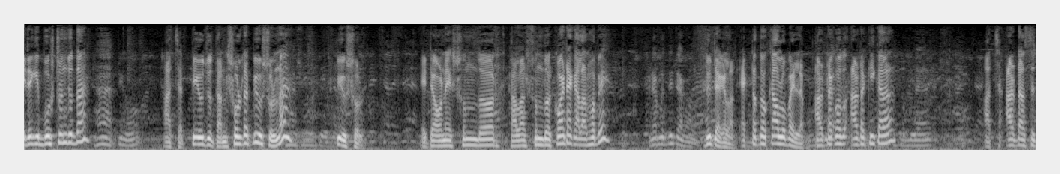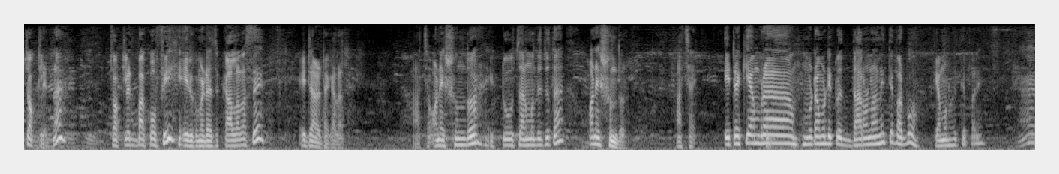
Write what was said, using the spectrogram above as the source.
এটা কি বোস্টন জুতা? হ্যাঁ আচ্ছা পিউ জুতা। না শোলটা পিউ শোল না? পিউ শোল এটা অনেক সুন্দর কালার সুন্দর। কয়টা কালার হবে? দুইটা কালার। একটা তো কালো পাইলাম। আরটা কত আরটা কি কালার? আচ্ছা আরটা আছে চকলেট না? চকলেট বা কফি এরকম একটা কালার আছে। এটা আরেকটা কালার। আচ্ছা অনেক সুন্দর। একটু উঁচার মধ্যে জুতা অনেক সুন্দর। আচ্ছা এটা কি আমরা মোটামুটি একটু ধারণা নিতে পারব? কেমন হতে পারে? হ্যাঁ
